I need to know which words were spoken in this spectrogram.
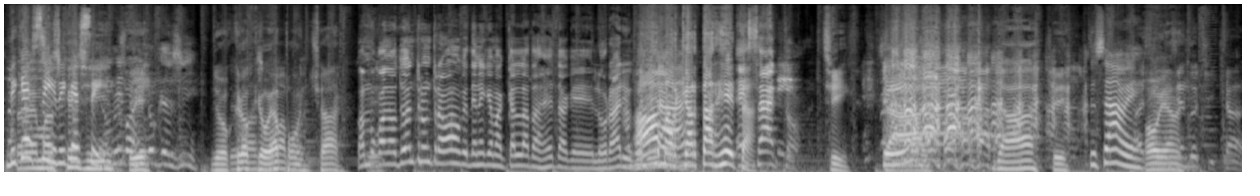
Di que sí, di que que sí. sí. Yo Me imagino que sí. yo creo vas que voy a ponchar. Como Sí. cuando tú entras a un trabajo que tienes que marcar la tarjeta, que el horario. Ah, marcar tarjeta. Exacto. Sí, Ya. sí, Tú sabes. obviamente. Diciendo chichar.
